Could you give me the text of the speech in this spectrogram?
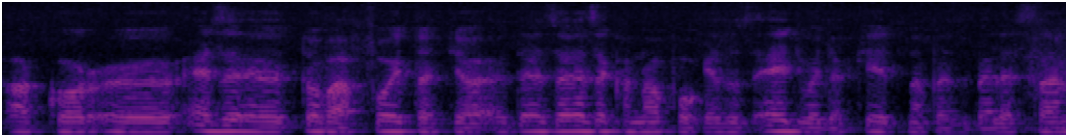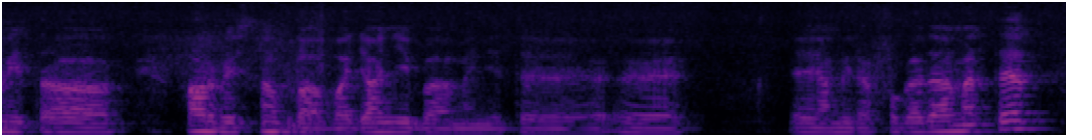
akkor ez tovább folytatja, ez, ezek a napok, ez az egy vagy a két nap, ez beleszámít a 30 napban, vagy annyiban, amennyit amire fogadalmat tett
